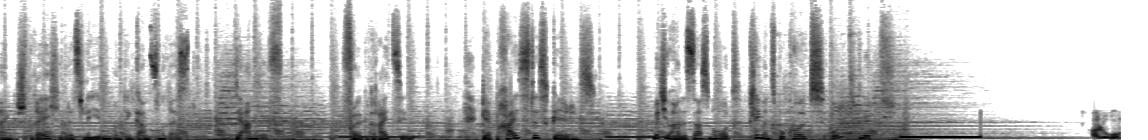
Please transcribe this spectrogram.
ein Gespräch über das Leben und den ganzen Rest. Der Anruf. Folge 13. Der Preis des Geldes. Mit Johannes Sassenroth, Clemens Buchholz und mit. Hallo?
